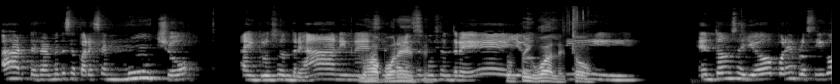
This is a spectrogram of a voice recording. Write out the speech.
artes realmente se parecen mucho a incluso entre animes, Los se japoneses. parecen mucho entre ellos. Son iguales, sí. Entonces yo, por ejemplo, sigo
